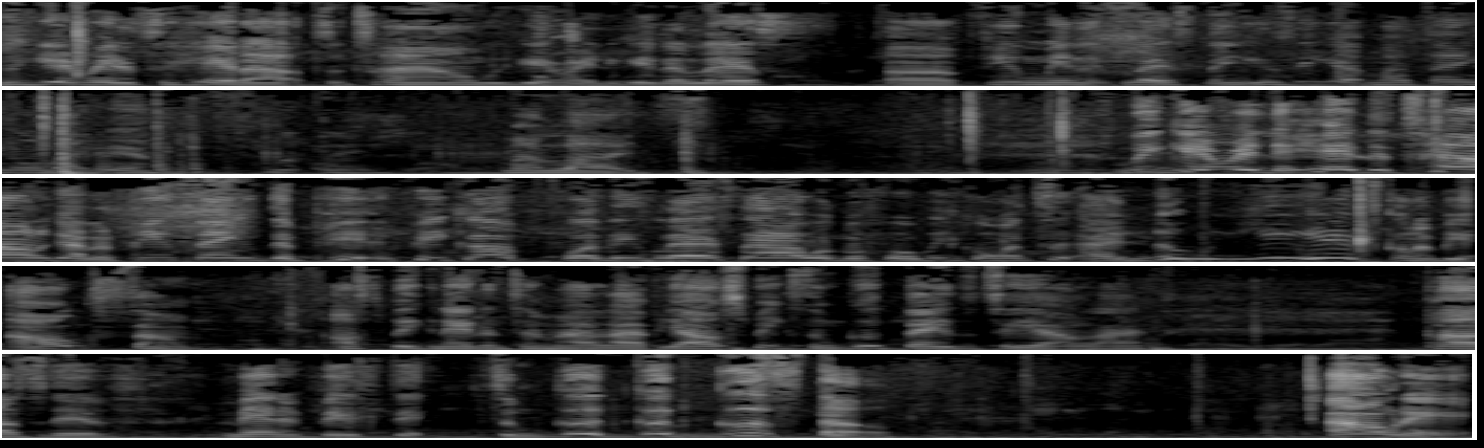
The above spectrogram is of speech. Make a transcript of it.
we getting ready to head out to town. We getting ready to get the last uh, few minutes last thing. You see, got my thing on right there, my lights. We getting ready to head to town. Got a few things to pick, pick up for these last hours before we go into a new year. It's gonna be awesome. I'm speaking that into my life. Y'all speak some good things into y'all life. Positive, manifested, some good, good, good stuff. All that.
